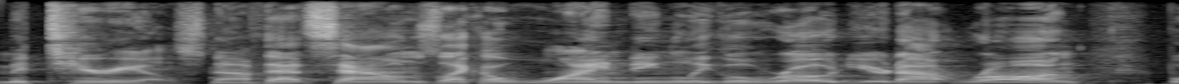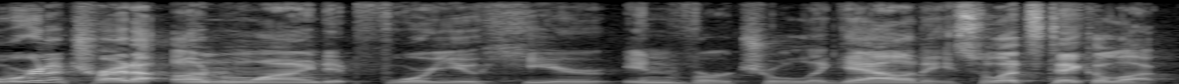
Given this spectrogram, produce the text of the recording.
materials. Now, if that sounds like a winding legal road, you're not wrong, but we're going to try to unwind it for you here in virtual legality. So let's take a look.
